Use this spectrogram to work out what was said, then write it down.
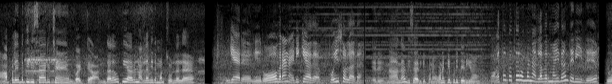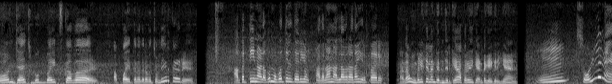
மாப்பிள்ளைய பத்தி விசாரிச்சேன் பட் அந்த அளவுக்கு யாரும் நல்ல விதமா சொல்லல. இங்கேரு நீ ரோவரா நடிக்காத பொய் சொல்லாத. சரி நான் தான் விசாரிக்க போனேன். உனக்கு எப்படி தெரியும்? முகத்தை பார்த்தா ரொம்ப நல்லவர் மாதிரி தான் தெரியுது. Don't judge book by its cover அப்பா எத்தனை தடவை சொல்லியிருக்காரு. அகத்தின் அழகு முகத்தில் தெரியும். அதெல்லாம் நல்லவராக தான் இருப்பாரு. அதான் உங்களுக்கு எல்லாம் தெரிஞ்சிருக்கே அப்புறம் இதுக்கு என்கிட்ட கேக்குறீங்க? ம் சொல்லுண்ணே.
